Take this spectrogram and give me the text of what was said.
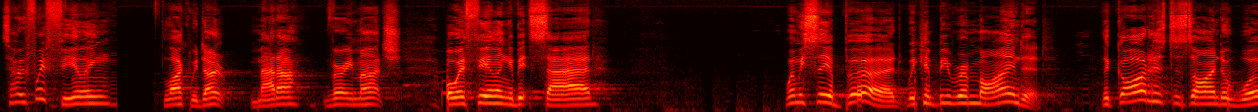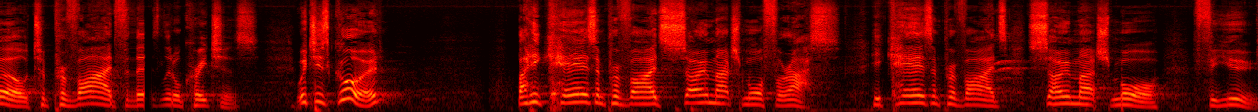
So if we're feeling like we don't matter very much, or we're feeling a bit sad, when we see a bird, we can be reminded that God has designed a world to provide for these little creatures, which is good but He cares and provides so much more for us. He cares and provides so much more for you.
